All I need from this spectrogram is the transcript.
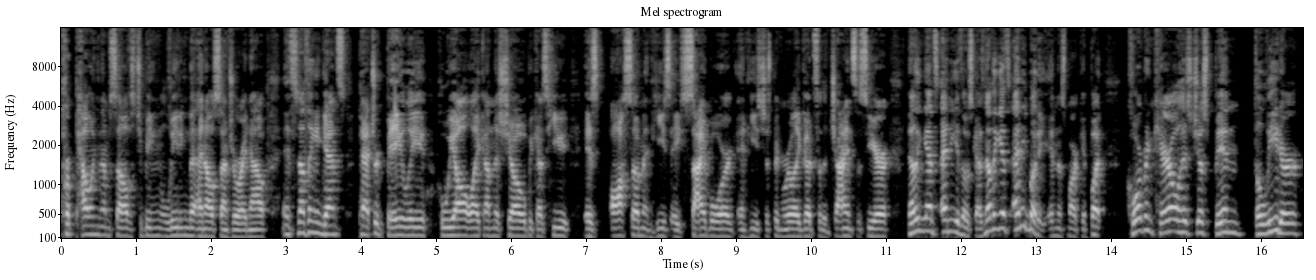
propelling themselves to being leading the NL Central right now. And it's nothing against Patrick Bailey, who we all like on the show because he is awesome and he's a cyborg and he's just been really good for the Giants this year. Nothing against any of those guys, nothing against anybody in this market, but Corbin Carroll has just been the leader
